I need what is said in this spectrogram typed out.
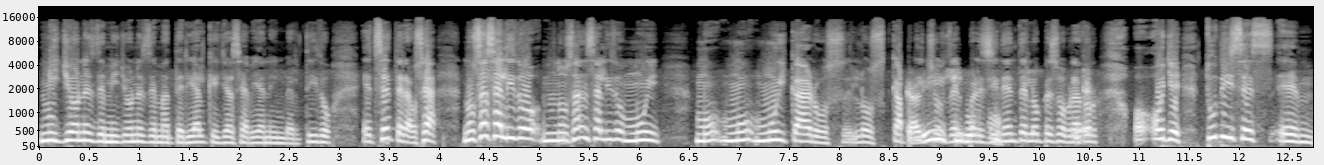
millones de millones de material que ya se habían invertido, etcétera. O sea, nos ha salido, nos han salido muy, muy, muy caros los caprichos del presidente López Obrador. oye, tú dices em,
